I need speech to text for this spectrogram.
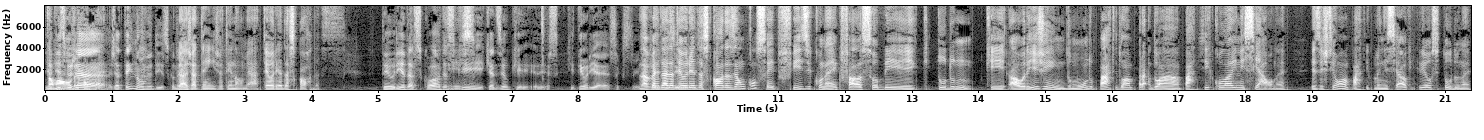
E Escutar o uma disco obra já, completa. já tem nome o disco, né? Já, já tem, já tem nome. É a Teoria das Cordas. Teoria das cordas, Isso. que quer dizer o quê? Que teoria é essa? Na verdade, a teoria das cordas é um conceito físico, né, que fala sobre que tudo que a origem do mundo parte de uma, de uma partícula inicial, né? Existia uma partícula inicial que criou-se tudo, né?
